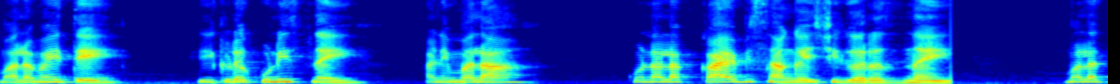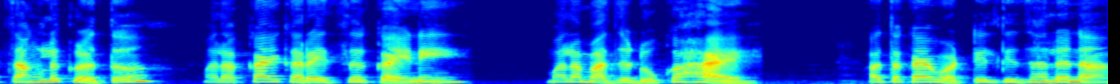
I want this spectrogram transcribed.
मला माहिती आहे इकडं कुणीच नाही आणि मला कोणाला काय बी सांगायची गरज नाही. मला चांगलं कळतं मला काय करायचं काय नाही मला माझं डोकं हाय. आता काय वाटेल ते झालं ना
